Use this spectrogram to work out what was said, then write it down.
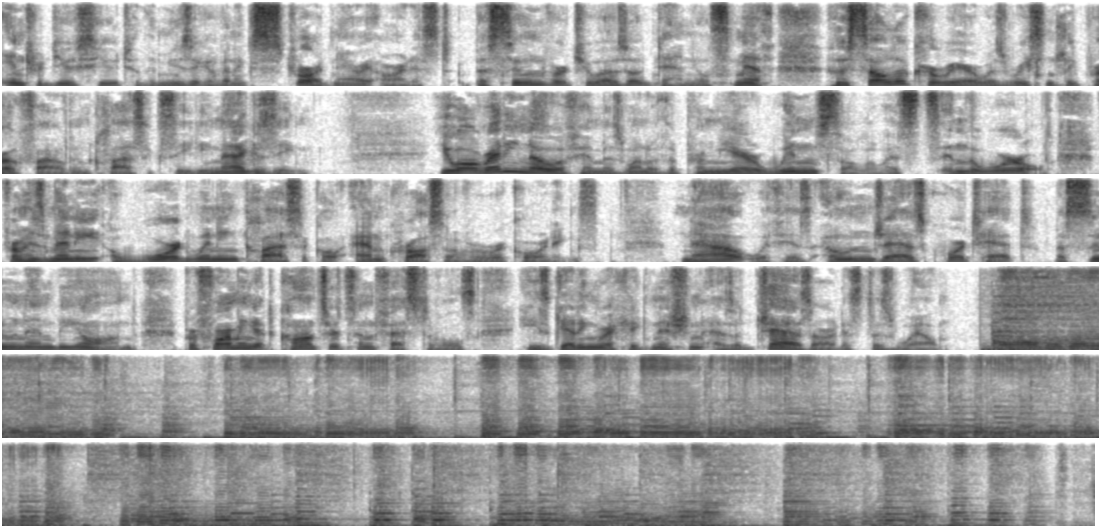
introduce you to the music of an extraordinary artist, bassoon virtuoso Daniel Smith, whose solo career was recently profiled in Classic CD magazine. You already know of him as one of the premier wind soloists in the world from his many award winning classical and crossover recordings. Now, with his own jazz quartet, Bassoon and Beyond, performing at concerts and festivals, he's getting recognition as a jazz artist as well.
